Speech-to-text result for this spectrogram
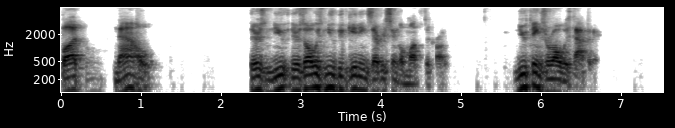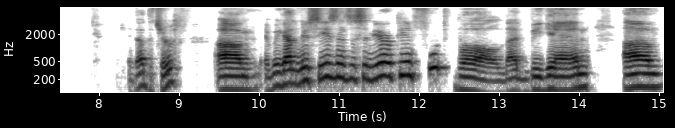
But now there's new, there's always new beginnings every single month to Carl. New things are always happening. Is that the truth? Um, we got new seasons of some European football that began um,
